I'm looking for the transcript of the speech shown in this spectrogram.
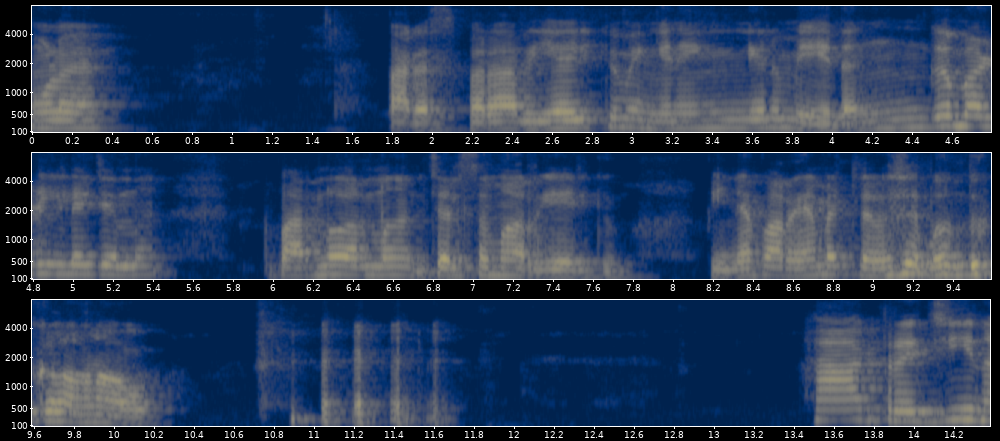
മോളെ പരസ്പരം അറിയായിരിക്കും എങ്ങനെയെങ്കിലും ഏതെങ്കിലും വഴിയിലേക്ക് ചെന്ന് പറഞ്ഞു പറഞ്ഞ് ചില സമയം അറിയായിരിക്കും. പിന്നെ പറയാൻ പറ്റില്ല പക്ഷെ ബന്ധുക്കളാണാവോ. ഹാ പ്രജീന.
